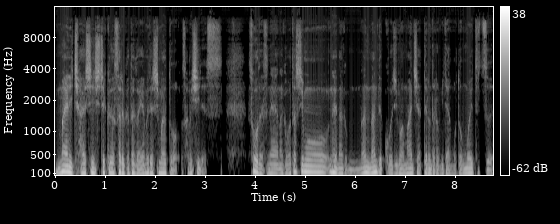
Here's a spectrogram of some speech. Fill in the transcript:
毎日配信してくださる方が辞めてしまうと寂しいです。そうですね。なんか私もね、なんかなんでこう自分は毎日やってるんだろうみたいなことを思いつつ、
